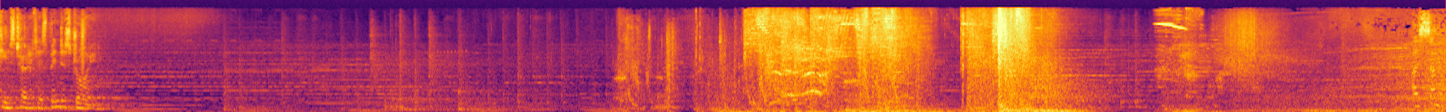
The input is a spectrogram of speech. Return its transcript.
Team's turret has been destroyed. A summoner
